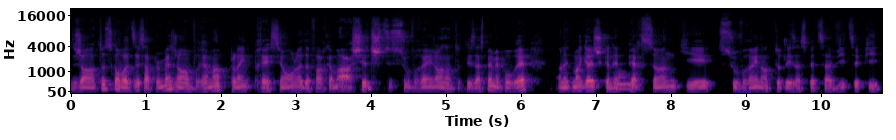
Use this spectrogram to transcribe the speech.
genre, tout ce qu'on va dire, ça peut mettre genre vraiment plein de pression, là, de faire comme Ah shit, je suis souverain, genre, dans tous les aspects, mais pour vrai, honnêtement, gars, je connais personne qui est souverain dans tous les aspects de sa vie, tu sais, puis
